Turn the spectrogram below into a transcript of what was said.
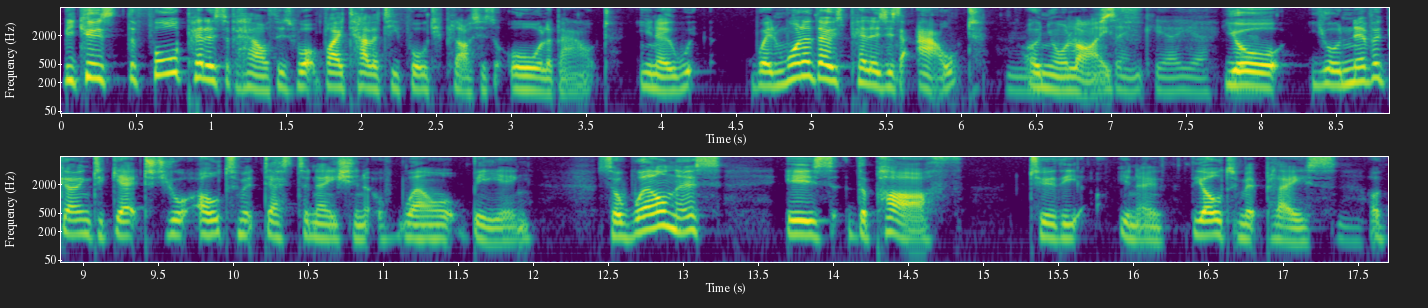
Because the four pillars of health is what Vitality 40 Plus is all about. You know, when one of those pillars is out on your life, sync, yeah, yeah. you're you're never going to get to your ultimate destination of well-being. So wellness is the path to the you know the ultimate place of,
